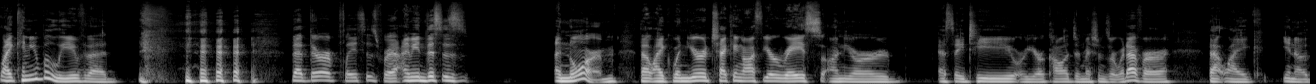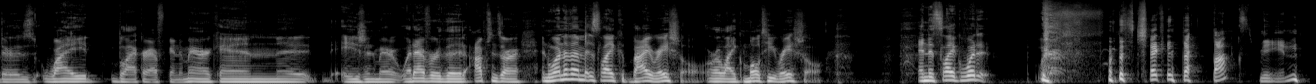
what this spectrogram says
Like can you believe that that there are places where I mean this is a norm that like when you're checking off your race on your SAT or your college admissions or whatever that like you know there's white black or african american asian american whatever the options are. And one of them is like biracial or like multiracial. And it's like what what does checking that box mean?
